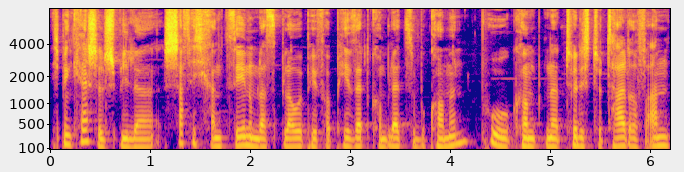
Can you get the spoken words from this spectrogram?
ich bin Casual-Spieler. Schaffe ich Rang 10, um das blaue PvP-Set komplett zu bekommen? Puh, kommt natürlich total drauf an,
